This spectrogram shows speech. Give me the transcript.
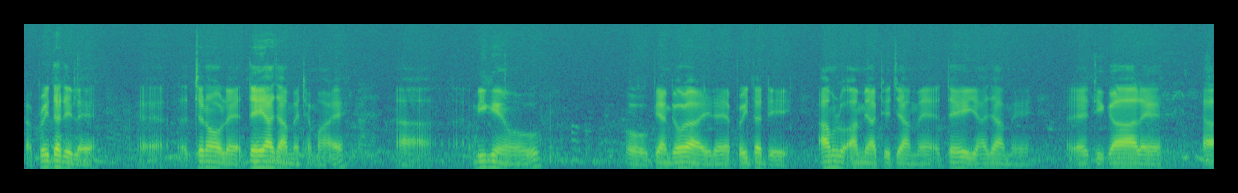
ဒါပရိသတ်တွေလည်းအဲကျွန်တော်လည်းအသေးရကြမယ်ထင်ပါတယ်အာမိခင်ကိုဟိုပြန်ပြောတာတွေလည်းပရိသတ်တွေအားမလို့အားများဖြစ်ကြမယ်အသေးရကြမယ်အဲဒီကားကလည်းအာ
